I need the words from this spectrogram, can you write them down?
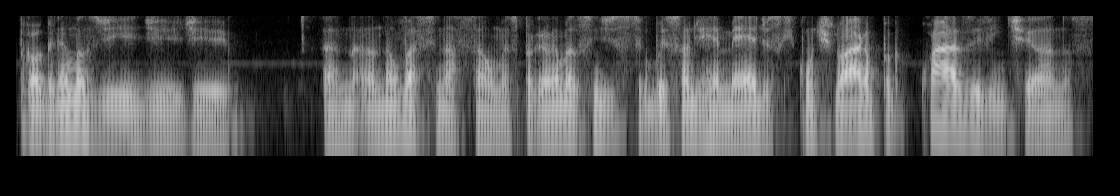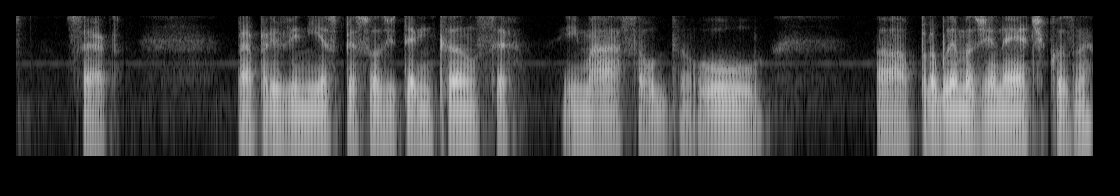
programas de, de, de uh, não vacinação, mas programas assim, de distribuição de remédios que continuaram por quase 20 anos, certo? Para prevenir as pessoas de terem câncer em massa ou, ou uh, problemas genéticos, né?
